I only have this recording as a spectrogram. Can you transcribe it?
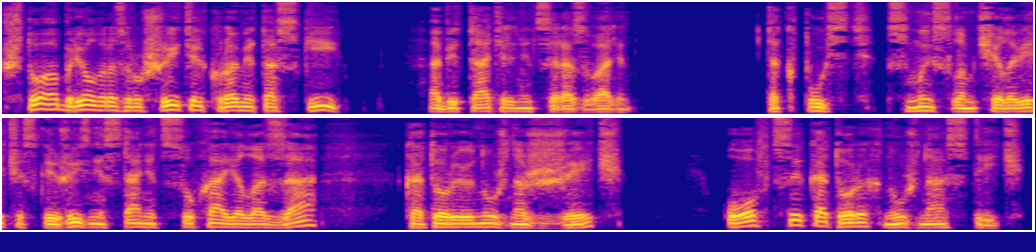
Что обрел разрушитель, кроме тоски, обитательницы развалин? Так пусть смыслом человеческой жизни станет сухая лоза, которую нужно сжечь, овцы, которых нужно остричь.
